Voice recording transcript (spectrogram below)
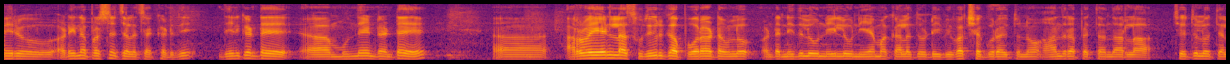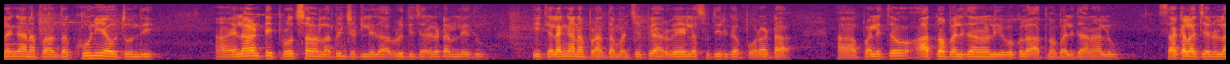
మీరు అడిగిన ప్రశ్న చాలా చక్కటిది. దీనికంటే ముందేంటంటే అరవై ఏళ్ళ సుదీర్ఘ పోరాటంలో అంటే నిధులు నీళ్ళు నియామకాలతోటి వివక్ష గురవుతున్నాం. ఆంధ్ర పెత్తందారుల చేతుల్లో తెలంగాణ ప్రాంతం కూని అవుతుంది. ఎలాంటి ప్రోత్సాహం లభించట్లేదు అభివృద్ధి జరగటం లేదు ఈ తెలంగాణ ప్రాంతం అని చెప్పి అరవై ఏళ్ళ సుదీర్ఘ పోరాట ఫలితం ఆత్మ బలిదానాలు యువకుల ఆత్మ బలిదానాలు సకల జనుల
